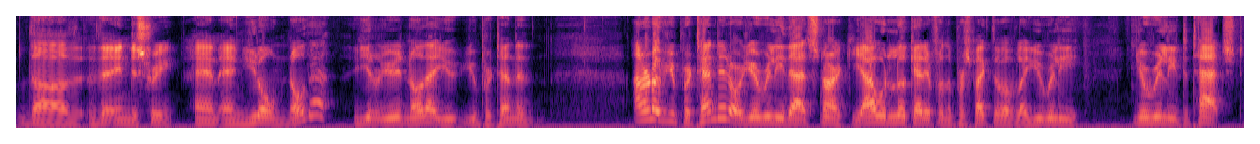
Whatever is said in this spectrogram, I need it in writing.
the the industry, and and you don't know that. You you didn't know that. You you pretended. I don't know if you pretended or you're really that snarky. I would look at it from the perspective of like you really, you're really detached.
